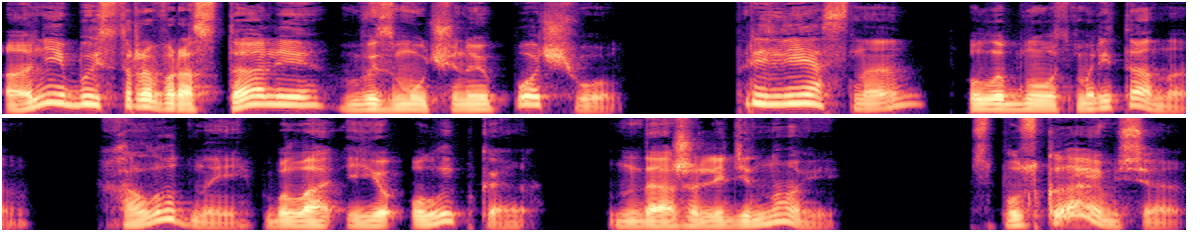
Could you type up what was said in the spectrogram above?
Они быстро вырастали в измученную почву. «Прелестно!» — улыбнулась Маритана. Холодной была ее улыбка, даже ледяной. «Спускаемся»,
